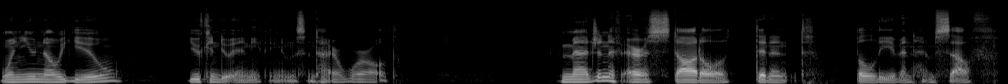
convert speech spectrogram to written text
When you know you, you can do anything in this entire world. Imagine if Aristotle didn't believe in himself.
